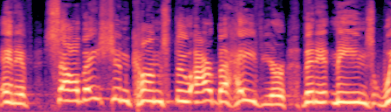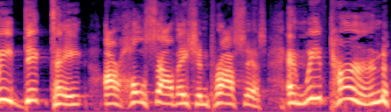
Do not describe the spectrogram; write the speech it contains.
And if salvation comes through our behavior, then it means we dictate our whole salvation process. And we've turned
